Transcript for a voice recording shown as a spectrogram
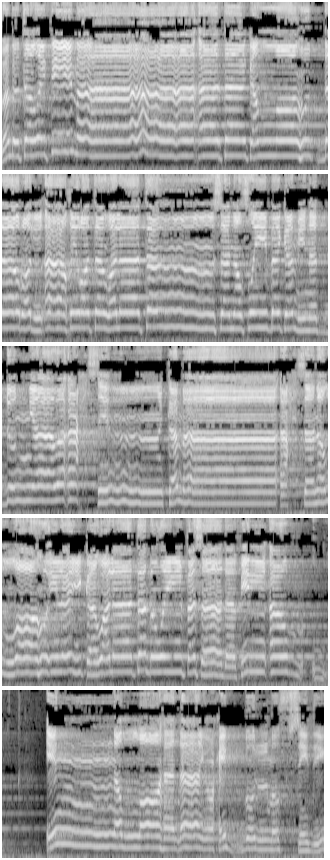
وابتغ فيما آتاك الله الدار الآخرة ولا تنس نصيبك من الدنيا وأحسن كما أحسن الله إليك ولا تبغي الفساد في الأرض. إن الله لا يحب المفسدين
